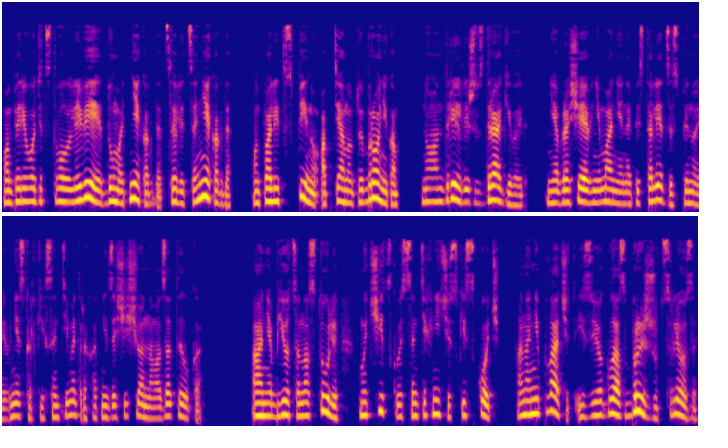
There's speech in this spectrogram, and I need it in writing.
Он переводит ствол левее, думать некогда, целиться некогда. Он палит в спину, обтянутую броником, но Андрей лишь вздрагивает, не обращая внимания на пистолет за спиной в нескольких сантиметрах от незащищенного затылка. Аня бьется на стуле, мычит сквозь сантехнический скотч. Она не плачет, из ее глаз брызжут слезы.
